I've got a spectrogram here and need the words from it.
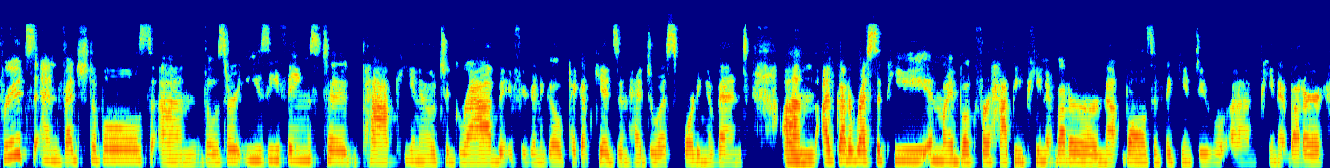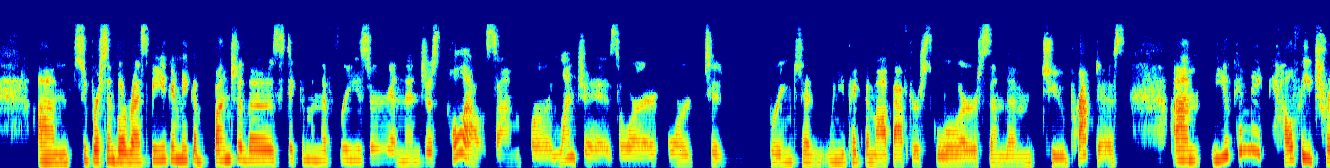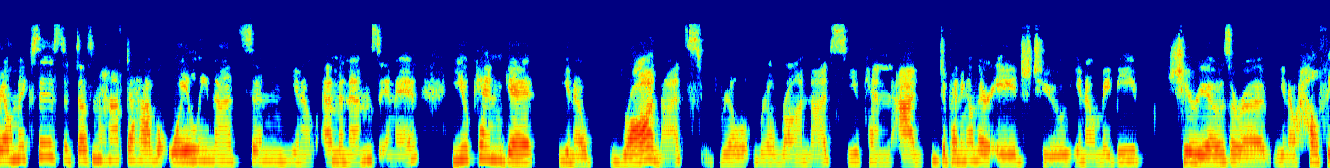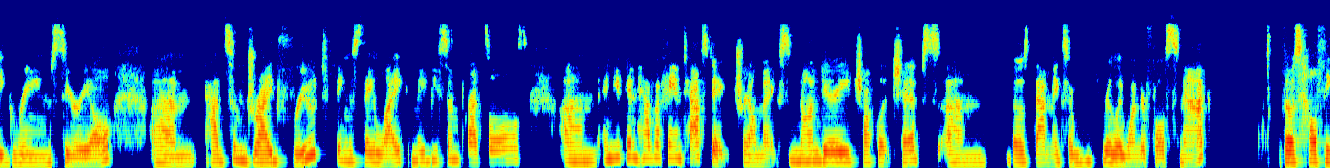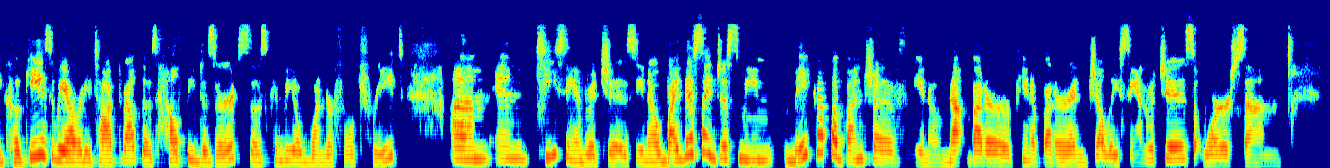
fruits and vegetables um, those are easy things to pack you know to grab if you're going to go pick up kids and head to a sporting event. Um, i've got a recipe in my book for happy peanut butter or nut balls if they can't do um, peanut butter. Um, super simple recipe you can make a bunch of those stick them in the freezer and then just pull out some for lunches or or to bring to when you pick them up after school or send them to practice. Um, you can make healthy trail mixes. It doesn't have to have oily nuts and you know M and M's in it. You can get you know raw nuts real real raw nuts you can add depending on their age to you know maybe Cheerios or a you know healthy grain cereal. Um, add some dried fruit, things they like, maybe some pretzels, um, and you can have a fantastic trail mix. Non-dairy chocolate chips, um, those that makes a really wonderful snack. Those healthy cookies we already talked about. Those healthy desserts, those can be a wonderful treat. Um, and tea sandwiches. You know, by this I just mean make up a bunch of you know nut butter or peanut butter and jelly sandwiches, or some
